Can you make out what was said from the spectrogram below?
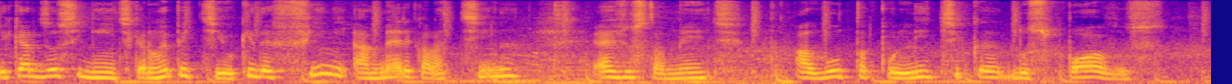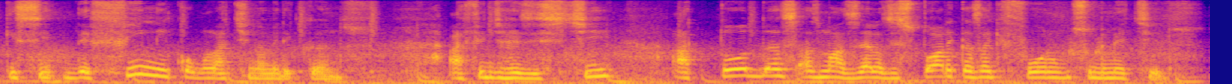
E quero dizer o seguinte, quero repetir, o que define a América Latina é justamente a luta política dos povos que se definem como latino-americanos, a fim de resistir a todas as mazelas históricas a que foram submetidos.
